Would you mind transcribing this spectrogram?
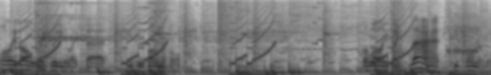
while he's all liquidy like that, he's invulnerable. But while he's like that, he's vulnerable.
